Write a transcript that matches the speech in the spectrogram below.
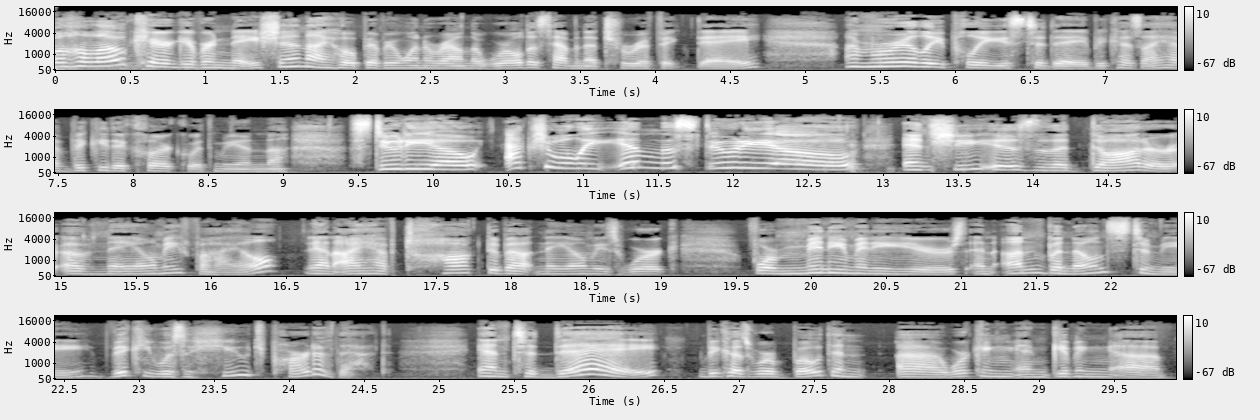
Well, hello, Caregiver Nation. I hope everyone around the world is having a terrific day. I'm really pleased today because I have Vicki de Klerk with me in the studio, actually in the studio. And she is the daughter of Naomi Feil. And I have talked about Naomi's work for many, many years. And unbeknownst to me, Vicki was a huge part of that. And today, because we're both in uh, working and giving uh,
